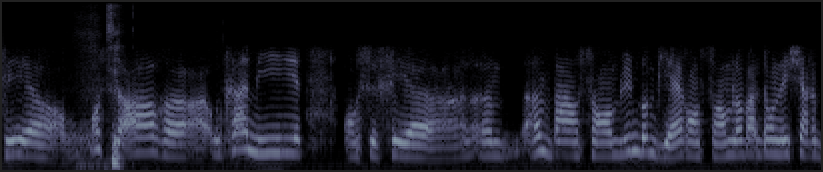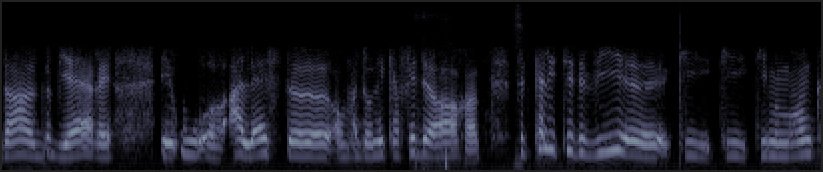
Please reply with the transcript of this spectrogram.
c'est euh, on sort euh, entre amis, on se fait euh, un, un bain ensemble, une bonne bière ensemble, on va dans les jardins de bière et, et ou euh, à l'est, euh, on va dans les cafés dehors. Cette qualité de vie euh, qui, qui, qui me manque.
